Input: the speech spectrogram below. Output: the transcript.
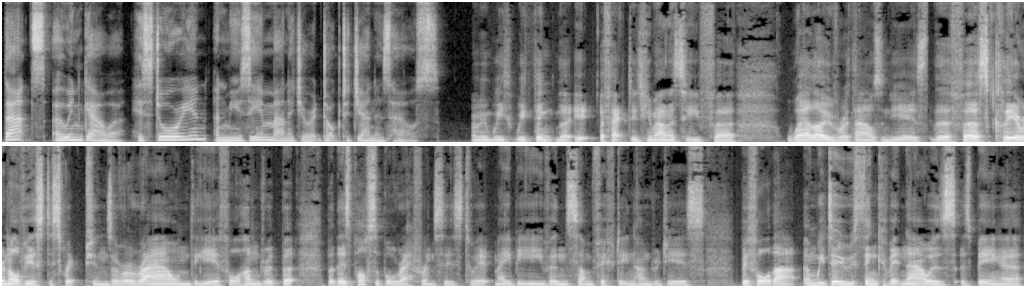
That's Owen Gower, historian and museum manager at Dr. Jenner's house. i mean we we think that it affected humanity for well over a thousand years the first clear and obvious descriptions are around the year 400 but but there's possible references to it maybe even some 1500 years before that and we do think of it now as as being a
